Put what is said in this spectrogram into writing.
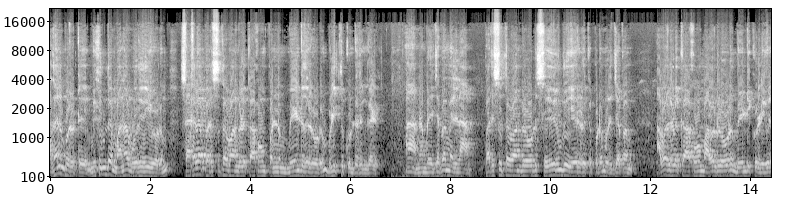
அதன் பொருட்டு மிகுந்த மன உறுதியோடும் சகல பரிசுத்தவான்களுக்காகவும் பண்ணும் வேண்டுதலோடும் விழித்து கொண்டிருங்கள். ஆம் நம்முடைய ஜெபம் எல்லாம் பரிசுத்தவான்களோடு சேர்ந்து ஏறெடுக்கப்படும் ஒரு ஜெபம். அவர்களுக்காகவும் அவர்களோடும் வேண்டிக் கொள்ளுகிற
